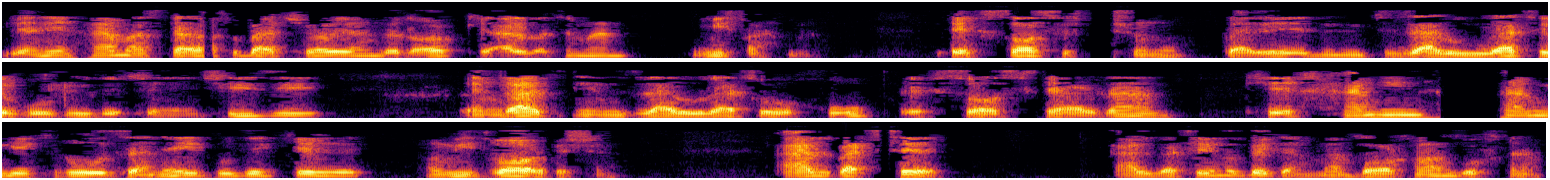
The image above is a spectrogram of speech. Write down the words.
یعنی هم از طرف بچه های انقلاب که البته من می‌فهمم احساسشونو برای ضرورت وجود چنین چیزی انقدر این ضرورت رو خوب احساس کردن که همین هم یک روزنه بوده که امیدوار بشن البته البته اینو بگم من بارها هم گفتم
